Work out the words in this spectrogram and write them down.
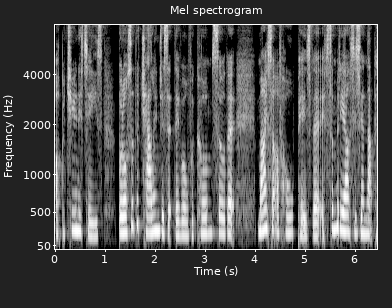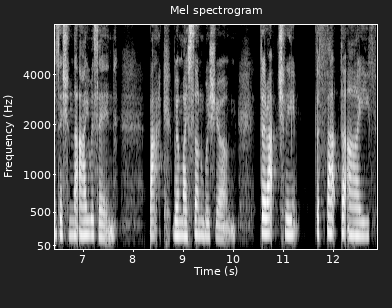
opportunities, but also the challenges that they've overcome. So that my sort of hope is that if somebody else is in that position that I was in back when my son was young, they're actually the fact that I've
